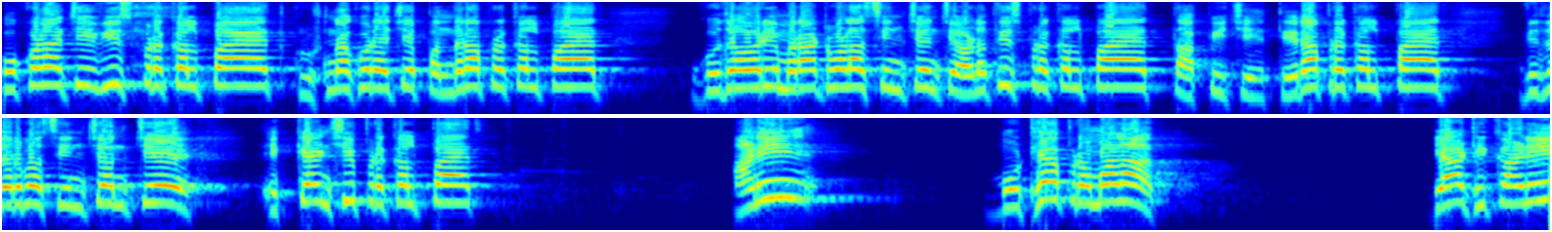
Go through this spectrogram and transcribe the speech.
कोकणाचे वीस प्रकल्प आहेत कृष्णाखोऱ्याचे पंधरा प्रकल्प आहेत गोदावरी मराठवाडा सिंचनचे अडतीस प्रकल्प आहेत तापीचे तेरा प्रकल्प आहेत विदर्भ सिंचनचे एक्क्याऐंशी प्रकल्प आहेत. आणि मोठ्या प्रमाणात या ठिकाणी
